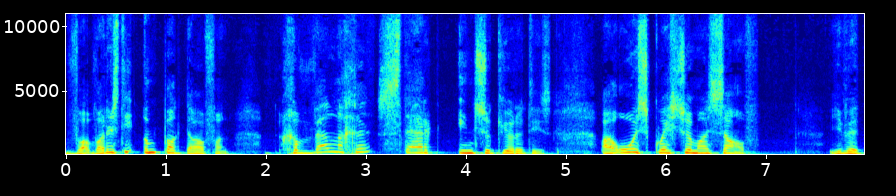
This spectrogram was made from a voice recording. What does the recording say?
Wat wat is die impak daarvan? Geweldige sterk insecurities. I always question myself. Jy weet,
